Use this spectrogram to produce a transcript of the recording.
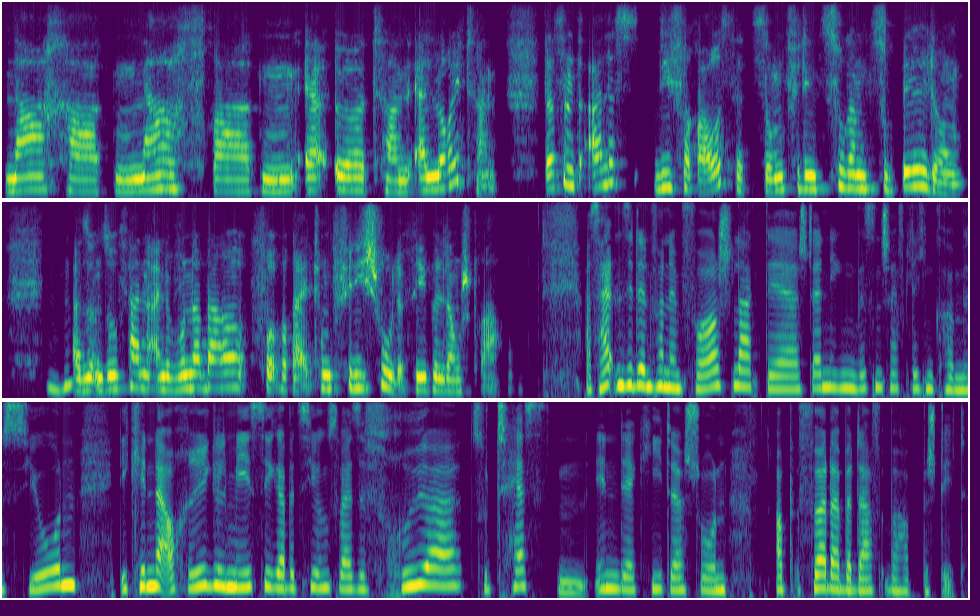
Nachhaken, Nachfragen, Erörtern, Erläutern. Das sind alles die Voraussetzungen für den Zugang zu Bildung. Mhm. Also insofern eine wunderbare Vorbereitung für die Schule, für die Bildungssprache. Was halten Sie denn von dem Vorschlag der Ständigen Wissenschaftlichen Kommission, die Kinder auch regelmäßiger bzw. früher zu testen in der Kita schon, ob Förderbedarf überhaupt besteht?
